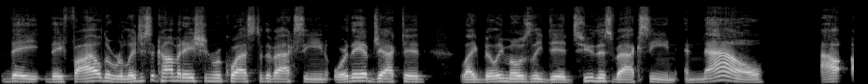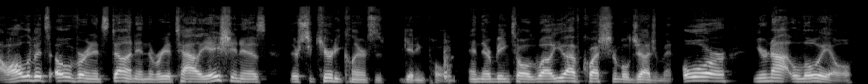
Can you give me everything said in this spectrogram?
They they filed a religious accommodation request to the vaccine or they objected like Billy Mosley did to this vaccine and now all of it's over and it's done and the retaliation is their security clearance is getting pulled and they're being told, "Well, you have questionable judgment or you're not loyal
